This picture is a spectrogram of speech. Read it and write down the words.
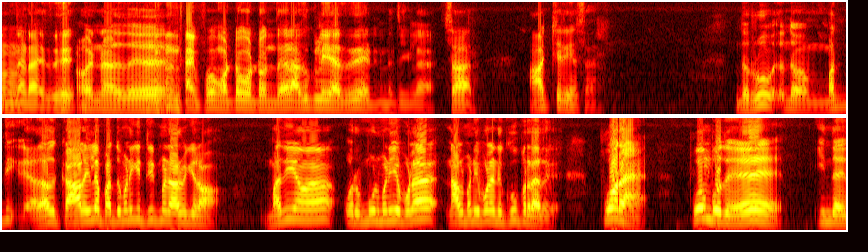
என்னடா இது? என்ன இது? நான் இப்போ மொட்டை போட்டு வந்தார் அதுக்குள்ளேயே அது அப்படின்னு வச்சிங்களா சார் ஆச்சரியம் சார். இந்த ரூ இந்த மத்தி அதாவது காலையில் பத்து மணிக்கு ட்ரீட்மெண்ட் ஆரம்பிக்கிறோம். மதியம் ஒரு மூணு மணியை போல் நாலு மணி போல் எனக்கு கூப்பிட்றாரு. போகிறேன் போகும்போது இந்த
